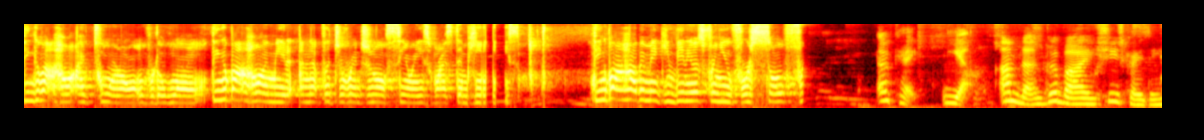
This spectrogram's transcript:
Think about how I've torn all over the wall. Think about how I made a Netflix original series, Rest in Peace. Think about how I've been making videos for you for so free. Okay, yeah, I'm done. Goodbye. She's crazy.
